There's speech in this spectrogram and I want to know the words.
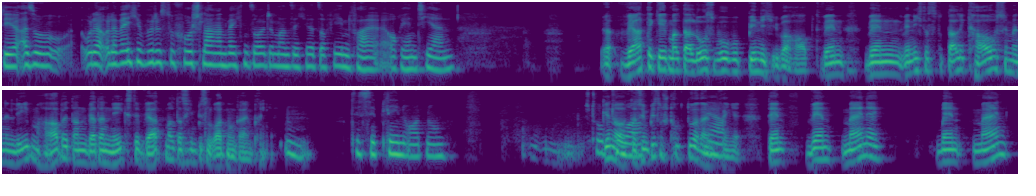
Dir, also, oder, oder welche würdest du vorschlagen, an welchen sollte man sich jetzt auf jeden Fall orientieren? Ja, Werte geht mal da los, wo, wo bin ich überhaupt? Wenn, wenn, wenn ich das totale Chaos in meinem Leben habe, dann wäre der nächste Wert mal, dass ich ein bisschen Ordnung reinbringe. Mhm. Disziplin, Ordnung. Struktur. Genau, dass ich ein bisschen Struktur reinbringe. Denn wenn meine, wenn mein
